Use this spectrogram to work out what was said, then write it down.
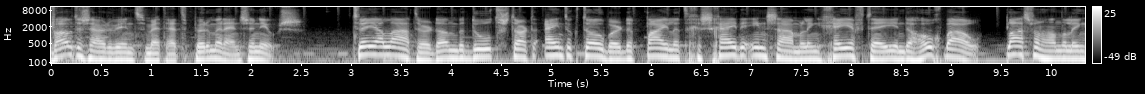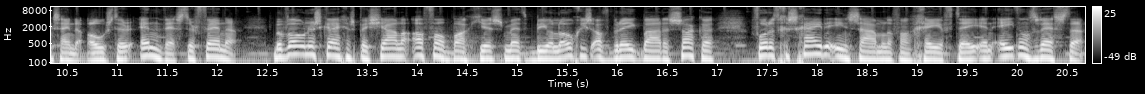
Wouter Zuiderwind met het Purmerense nieuws. Twee jaar later dan bedoeld start eind oktober de pilot gescheiden inzameling GFT in de hoogbouw. Plaats van handeling zijn de Ooster- en Westervenne. Bewoners krijgen speciale afvalbakjes met biologisch afbreekbare zakken voor het gescheiden inzamelen van GFT en etensresten.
